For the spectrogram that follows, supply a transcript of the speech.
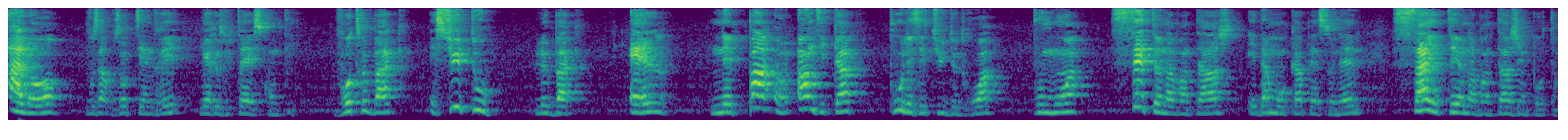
alors vous obtiendrez les résultats escomptés. Votre bac, et surtout le bac L, n'est pas un handicap pour les études de droit. Pour moi, c'est un avantage et dans mon cas personnel, ça a été un avantage important.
